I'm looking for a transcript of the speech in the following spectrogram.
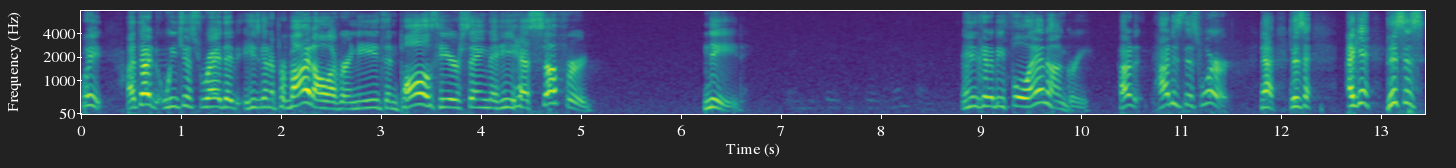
Wait, I thought we just read that he's going to provide all of our needs, and Paul's here saying that he has suffered need. And he's going to be full and hungry. How, how does this work? Now, does it, again, this is,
